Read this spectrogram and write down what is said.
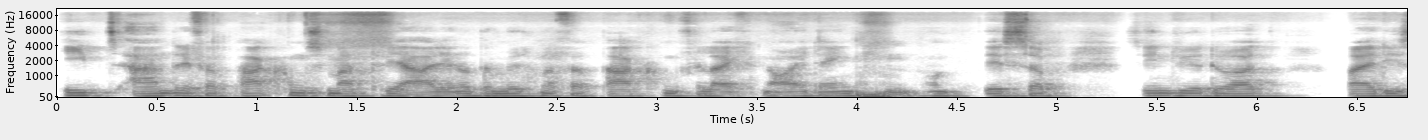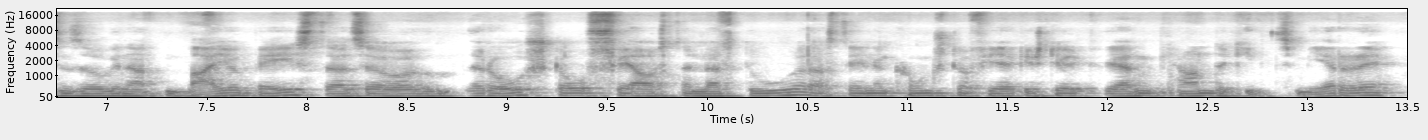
gibt es andere Verpackungsmaterialien oder müssen wir Verpackung vielleicht neu denken? Und deshalb sind wir dort bei diesen sogenannten Biobased, also Rohstoffe aus der Natur, aus denen Kunststoff hergestellt werden kann. Da gibt es mehrere.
